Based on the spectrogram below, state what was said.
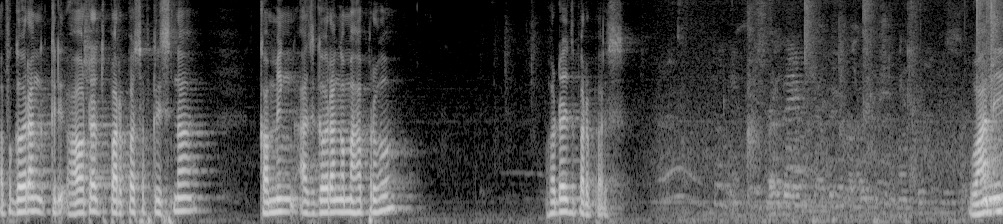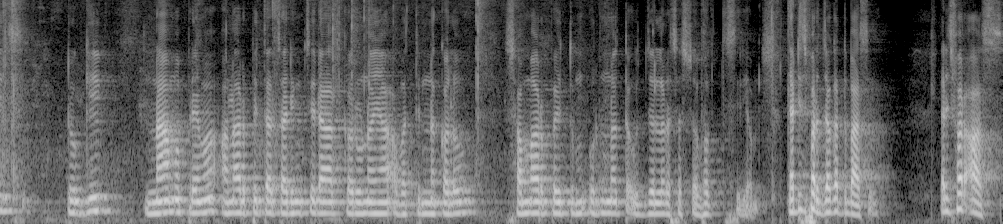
of Gauranga, what was purpose of Krishna coming as Gauranga Mahaprabhu? What was the purpose? One is to give Nama Prema Anarpita Charinchirat Karunaya Avatirna Kalu Samarpaitum Urnata Ujjala Rasa Swabhakti Sriyam. That is for Jagat Basi. That is for us.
